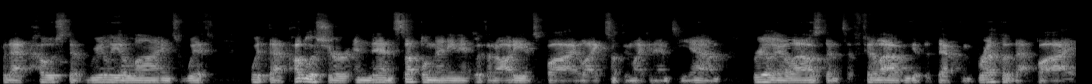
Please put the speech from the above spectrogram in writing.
for that host that really aligns with, with that publisher and then supplementing it with an audience buy, like something like an MTM really allows them to fill out and get the depth and breadth of that buy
